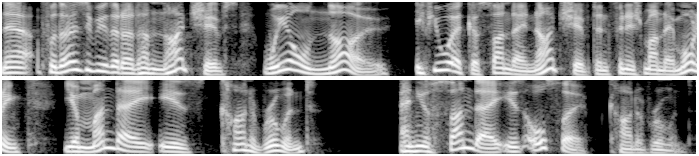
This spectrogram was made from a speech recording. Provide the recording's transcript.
Now, for those of you that have done night shifts, we all know if you work a Sunday night shift and finish Monday morning, your Monday is kind of ruined and your Sunday is also kind of ruined.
